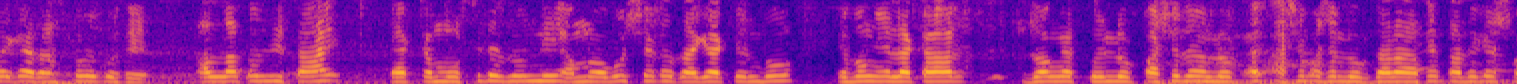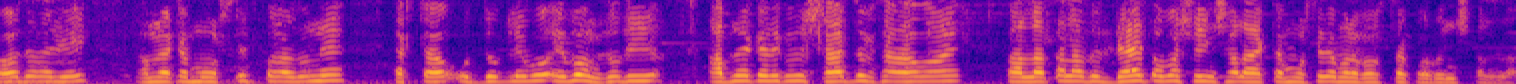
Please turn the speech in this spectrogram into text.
জায়গায় রাস্তা হয়ে করছে আল্লাহ তো যদি চায় একটা মসজিদের জন্য আমরা অবশ্যই একটা জায়গা কিনবো এবং এলাকার জঙ্গাতপুরের লোক পাশে লোক আশেপাশের লোক যারা আছে তাদেরকে সহযোগিতা দিয়ে আমরা একটা মসজিদ করার জন্য একটা উদ্যোগ নেব এবং যদি আপনার কাছে কিছু সাহায্য চাওয়া হয় আল্লাহ তালা যদি দেয় তো অবশ্যই ইনশাল্লাহ একটা মসজিদ আমরা ব্যবস্থা করব ইনশাল্লাহ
